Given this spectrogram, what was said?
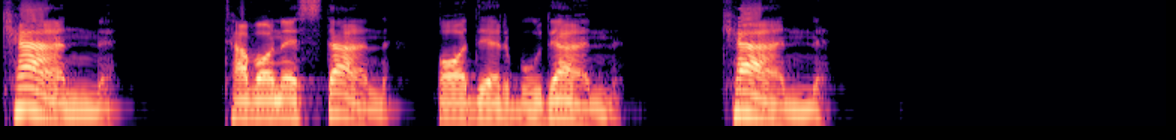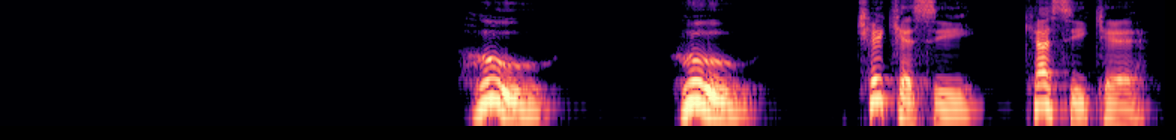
Can. توانستن قادر بودن. Can. Who. Who. چه کسی؟ کسی که.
